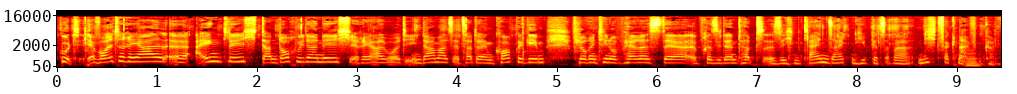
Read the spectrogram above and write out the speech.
gut, er wollte Real äh, eigentlich, dann doch wieder nicht. Real wollte ihn damals, jetzt hat er einen Korb gegeben. Florentino Perez, der äh, Präsident, hat äh, sich einen kleinen Seitenhieb jetzt aber nicht verkneifen können.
